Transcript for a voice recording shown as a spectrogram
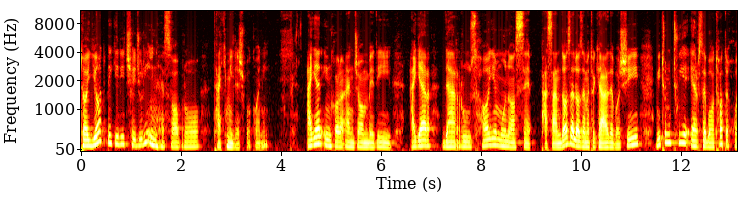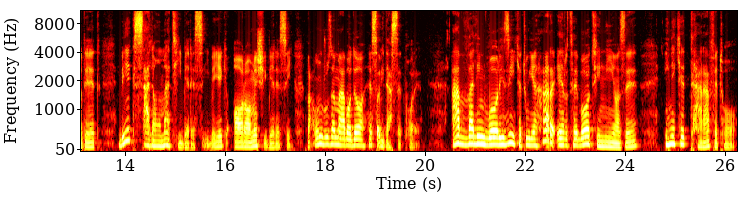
تا یاد بگیری چجوری این حساب رو تکمیلش بکنی. اگر این کار رو انجام بدی اگر در روزهای مناسب پسنداز لازم تو کرده باشی می‌تونی توی ارتباطات خودت به یک سلامتی برسی به یک آرامشی برسی و اون روز مبادا حسابی دستت پره. اولین واریزی که توی هر ارتباطی نیازه اینه که طرف تو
